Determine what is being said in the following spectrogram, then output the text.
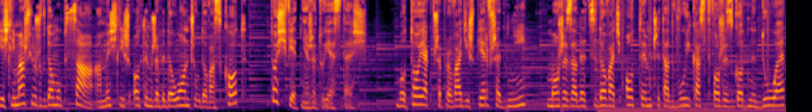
Jeśli masz już w domu psa, a myślisz o tym, żeby dołączył do was kot, to świetnie, że tu jesteś. Bo to, jak przeprowadzisz pierwsze dni, może zadecydować o tym, czy ta dwójka stworzy zgodny duet,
